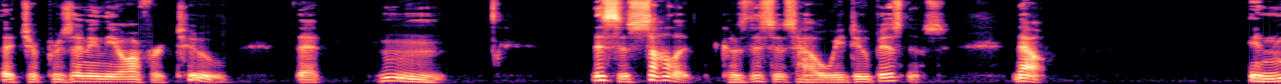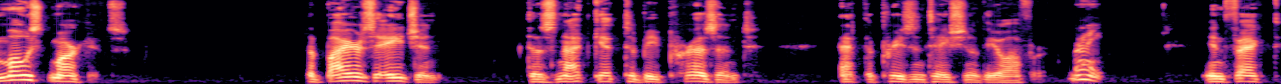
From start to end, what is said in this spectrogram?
that you're presenting the offer to that, hmm, this is solid because this is how we do business. Now, in most markets, the buyer's agent does not get to be present at the presentation of the offer. Right. In fact,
